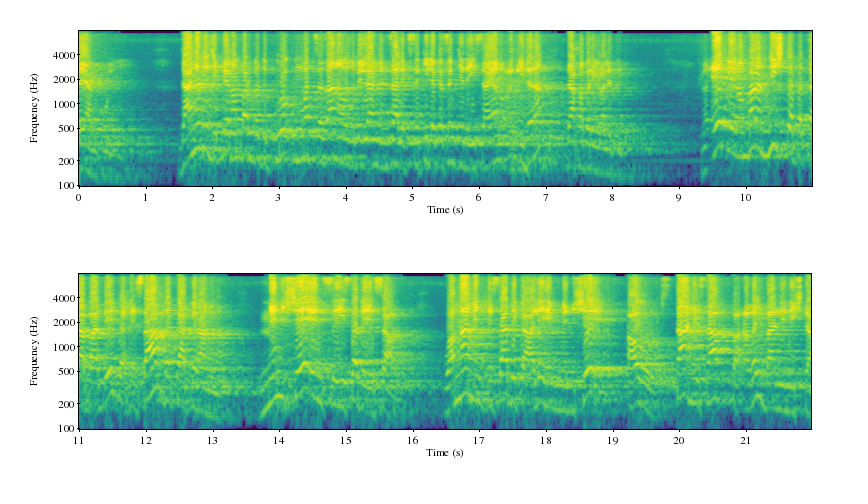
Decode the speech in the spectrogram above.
بیان کولی دانه چې پیغمبر به د پوره امت سزا نه او بالله من ذلک سکیله کسن چې د عیسایانو عقیده دا خبره غلطه نو اې پیغمبر نشته په تا باندې د حساب د کافرانو نه من شیء سیسه د حساب وما من حسابک علیهم من شیء او ستا حساب په هغه باندې نشته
